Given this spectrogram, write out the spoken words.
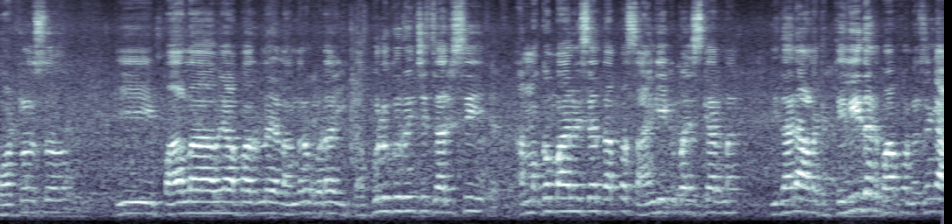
హోటల్స్ ఈ పాల వ్యాపారులు వీళ్ళందరూ కూడా ఈ డబ్బుల గురించి జరిసి అమ్మకం మానేసే తప్ప సాంఘిక బహిష్కరణ ఇదని వాళ్ళకి తెలియదని పాపం. నిజంగా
